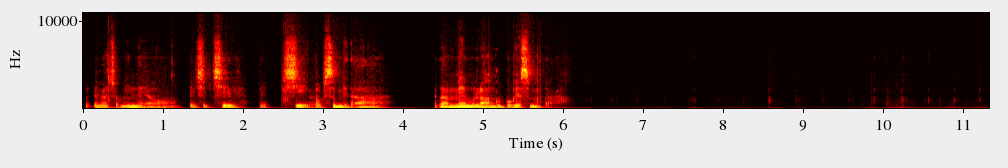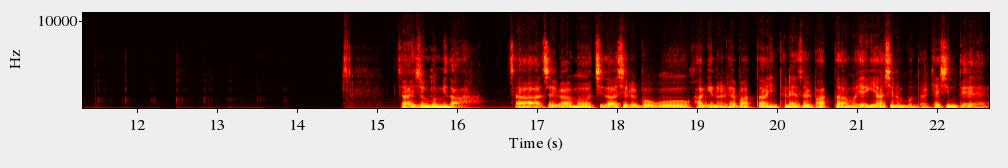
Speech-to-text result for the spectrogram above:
거래가 좀 있네요. 117, 110 없습니다. 그 다음 매물 나온 거 보겠습니다. 자, 이 정도입니다. 자, 제가 뭐 지다시를 보고 확인을 해봤다, 인터넷을 봤다, 뭐 얘기하시는 분들 계신데,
